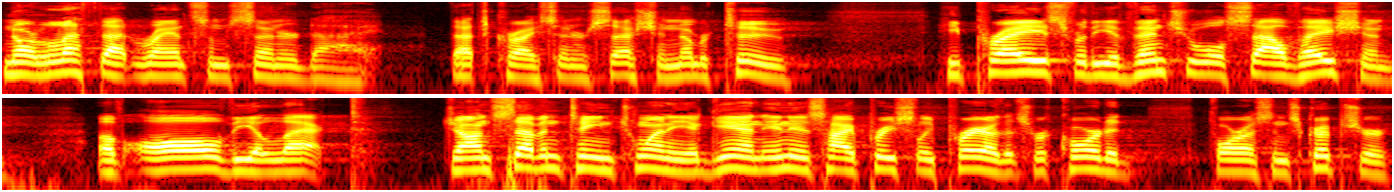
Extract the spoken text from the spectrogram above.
Nor let that ransomed sinner die. That's Christ's intercession. Number two, he prays for the eventual salvation of all the elect. John 17, 20, again in his high priestly prayer that's recorded for us in Scripture,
